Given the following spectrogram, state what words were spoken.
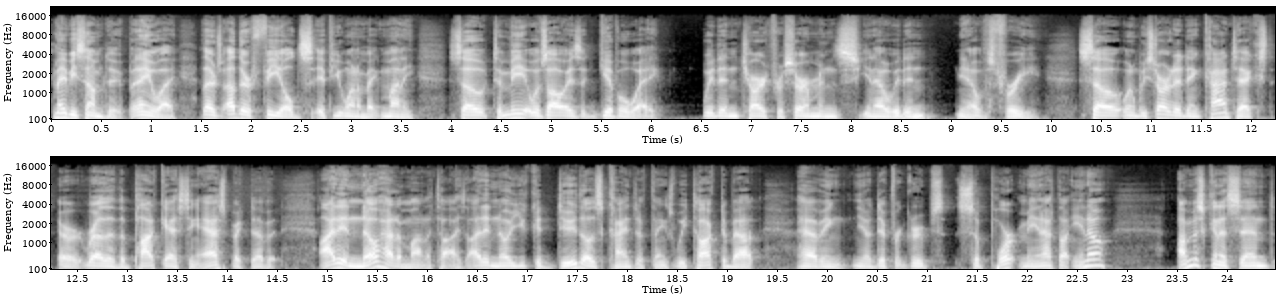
Maybe some do. But anyway, there's other fields if you want to make money. So to me, it was always a giveaway. We didn't charge for sermons, you know, we didn't, you know, it was free. So when we started in context, or rather the podcasting aspect of it, I didn't know how to monetize. I didn't know you could do those kinds of things. We talked about having, you know, different groups support me. And I thought, you know, I'm just going to send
